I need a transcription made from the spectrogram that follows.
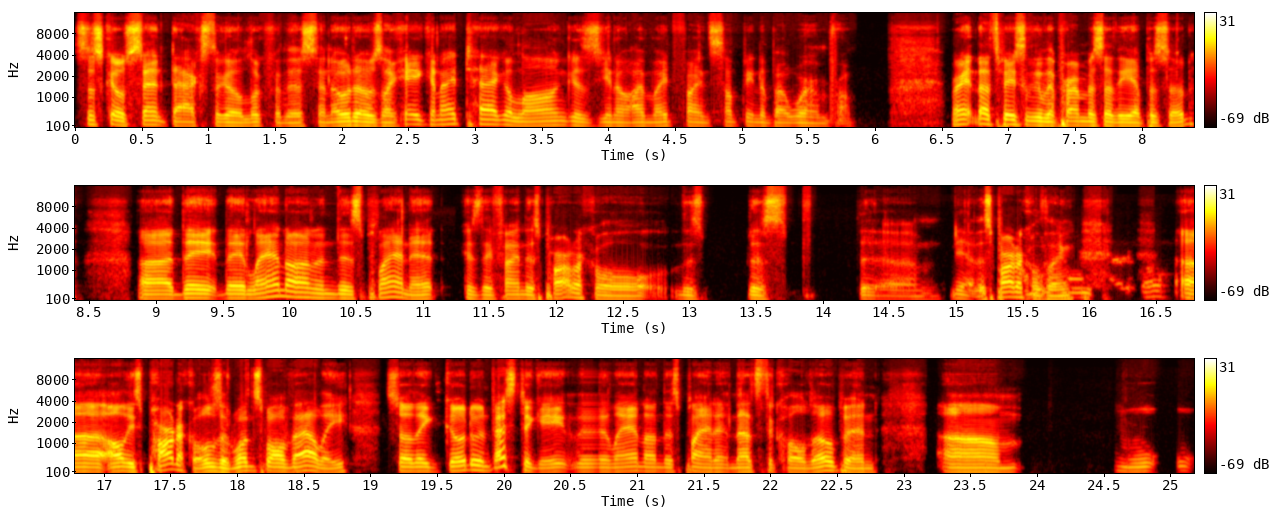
Sisko sent Dax to go look for this. And Odo's like, hey, can I tag along? Because, you know, I might find something about where I'm from. Right. That's basically the premise of the episode. Uh, they they land on this planet because they find this particle, this, this, the, um, yeah, this particle thing uh, all these particles in one small valley. So they go to investigate. They land on this planet, and that's the cold open. Um, w- w-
